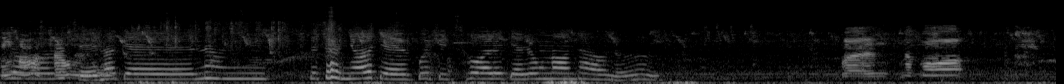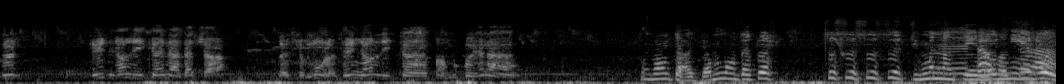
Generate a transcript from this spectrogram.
Nó sẽ nó chơi nó nó chơi nhớ chơi vui chơi xua lên chơi rong non thao nữa. Và nó mò nó tí nó ly cái nào đã chọn là chấm mua là thế nó đi cái bằng một cái nào. nó chả chấm mong ta cho sư sư sư sư chỉ mình năng tiền rồi nhẹ rồi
